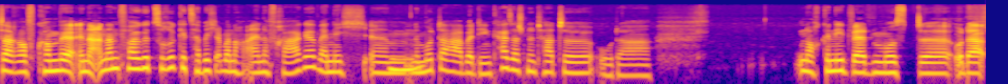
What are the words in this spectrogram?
Darauf kommen wir in einer anderen Folge zurück. Jetzt habe ich aber noch eine Frage. Wenn ich ähm, Mhm. eine Mutter habe, die einen Kaiserschnitt hatte oder noch genäht werden musste oder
